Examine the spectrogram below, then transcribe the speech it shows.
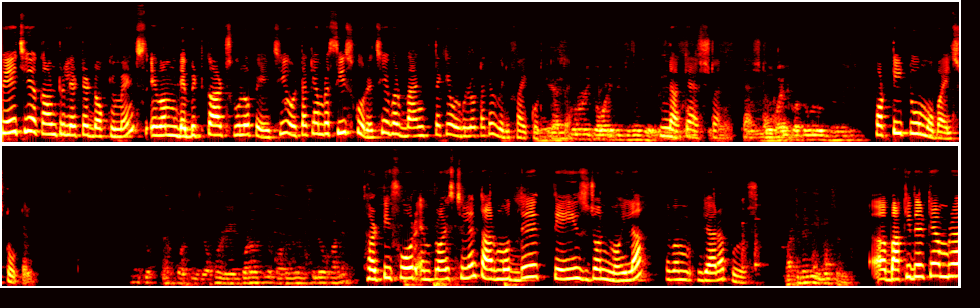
পেয়েছি অ্যাকাউন্ট রিলেটেড ডকুমেন্টস এবং ডেবিট কার্ডসগুলো পেয়েছি ওটাকে আমরা সিজ করেছি এবার ব্যাংক থেকে ওইগুলোটাকে ভেরিফাই করতে হবে। কোনো রিকভারি কিছু হয়েছে? না ক্যাশটা নেই ক্যাশটা ফর্টি টু মোবাইলস টোটাল যখন রেড করা হয়েছিল কতজন ছিল ওখানে? থার্টি ফোর এমপ্লয়িজ ছিলেন তার মধ্যে তেইশ জন মহিলা এবং গ্যারা পুরুষ। বাকিদেরকে আমরা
